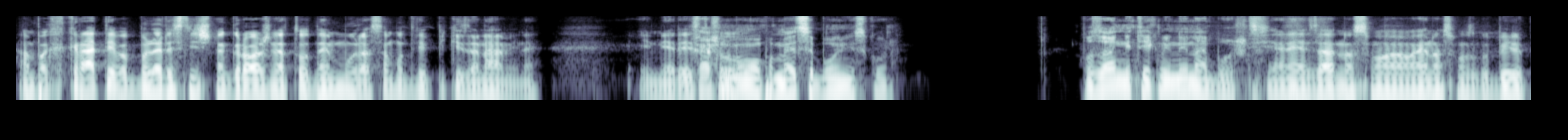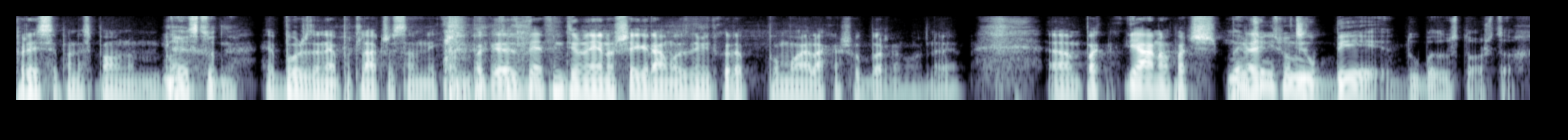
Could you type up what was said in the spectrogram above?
ampak hkrati je pa bolj resnična grožnja to, da je mura samo dve piki za nami. Ne. In je res Kakšen tako. imamo pa medsebojni skor? Po zadnji tekmi ni najboljši. Ja, ne, zadnjo smo, eno smo izgubili, prej se pa ne spomnim. Ne, jaz tudi ne. Je bolj, da ne potlačil sem nekaj. Ampak eh, definitivno eno še igramo z njimi, tako da po mojem lahko še obrnemo. ne vem. Ampak ja, no pač. Ne vem, če nismo mi v B dubali v stožcah.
